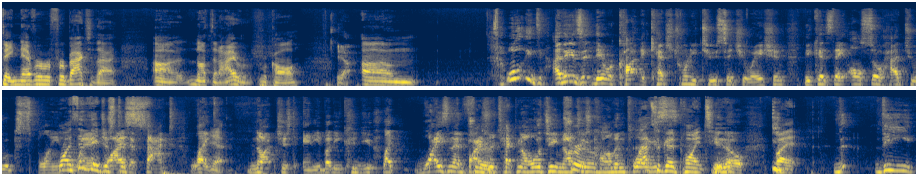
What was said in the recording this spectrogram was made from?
they never refer back to that. Uh, not that I recall. Yeah. Um. Well, I think it's, they were caught in a catch twenty two situation because they also had to explain Well, I think they just why dis- the fact like Yeah. not just anybody could use like why isn't advisor True. technology not True. just commonplace? That's a good point, too. You know, But- the the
